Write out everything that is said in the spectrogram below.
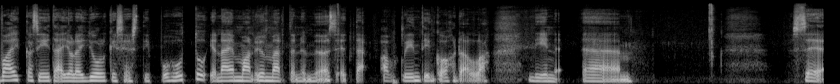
vaikka siitä ei ole julkisesti puhuttu. Ja näin mä oon ymmärtänyt myös, että Clintin kohdalla niin ähm, se,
